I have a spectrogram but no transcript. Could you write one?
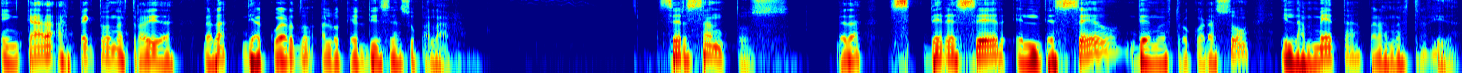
en cada aspecto de nuestra vida, ¿verdad? De acuerdo a lo que Él dice en su palabra. Ser santos, ¿verdad? Debe ser el deseo de nuestro corazón y la meta para nuestra vida.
